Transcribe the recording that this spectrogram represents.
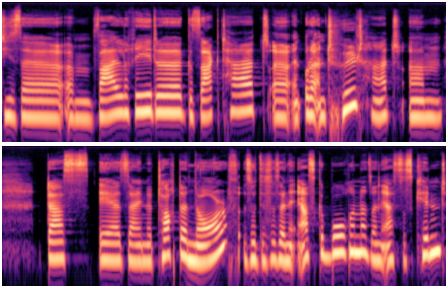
dieser ähm, Wahlrede gesagt hat äh, oder enthüllt hat, ähm, dass er seine Tochter North, also das ist seine Erstgeborene, sein erstes Kind,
